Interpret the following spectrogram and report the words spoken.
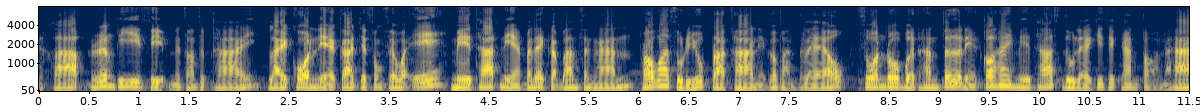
นะครับ เรื่องที่ 20 ในตอนสุดท้าย หลายคนเนี่ยก็อาจจะสงสัยว่าเอ๊ะเมทัสเนี่ยไม่ได้กลับบ้านซะงั้น เพราะว่าสุริยุปราคาเนี่ยก็ผ่านไปแล้ว ส่วนโรเบิร์ตฮันเตอร์เนี่ยก็ให้เมทัสดูแลกิจการต่อนะฮะ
